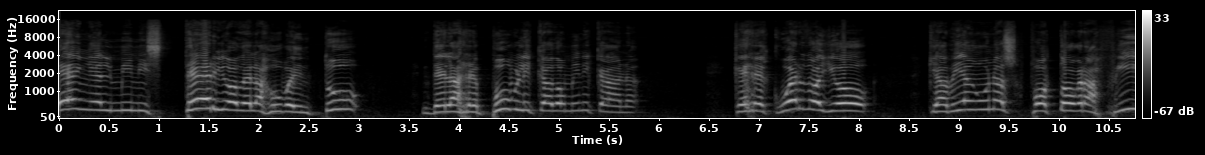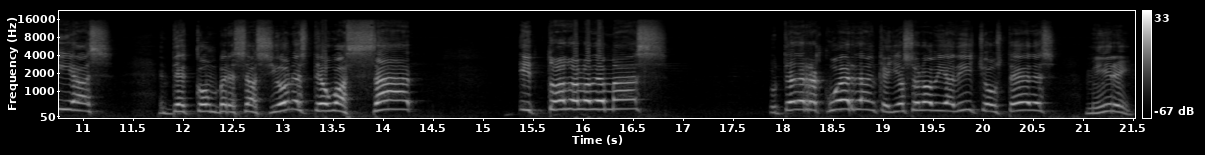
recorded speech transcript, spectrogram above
en el Ministerio de la Juventud de la República Dominicana, que recuerdo yo que habían unas fotografías de conversaciones de WhatsApp y todo lo demás. Ustedes recuerdan que yo se lo había dicho a ustedes, miren,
